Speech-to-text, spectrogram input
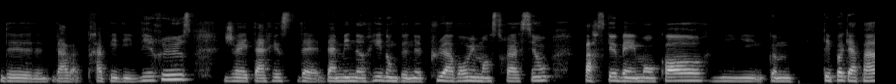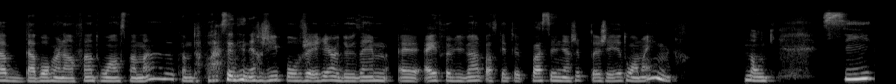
d'attraper des virus, je vais être à risque d'aménorer, donc de ne plus avoir mes menstruations parce que ben, mon corps, comme tu n'es pas capable d'avoir un enfant, toi, en ce moment, comme tu n'as pas assez d'énergie pour gérer un deuxième euh, être vivant parce que tu n'as pas assez d'énergie pour te gérer toi-même. Donc, si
